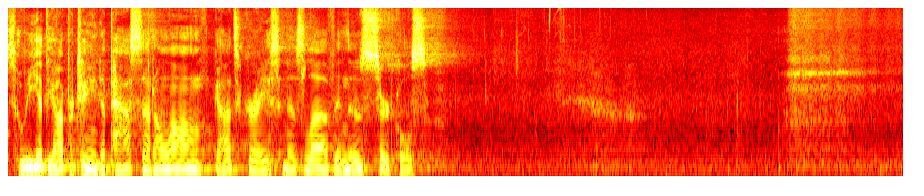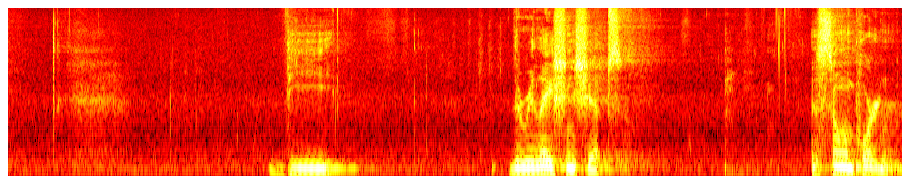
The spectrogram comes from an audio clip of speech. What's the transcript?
So we get the opportunity to pass that along, God's grace and His love in those circles. the, the relationships is so important.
